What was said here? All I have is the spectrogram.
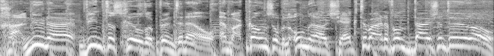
Ga nu naar winterschilder.nl en maak kans op een onderhoudscheck ter waarde van 1000 euro.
